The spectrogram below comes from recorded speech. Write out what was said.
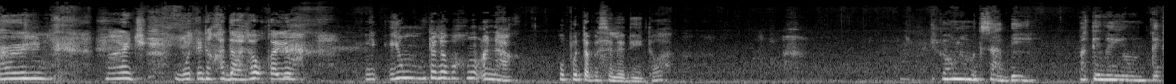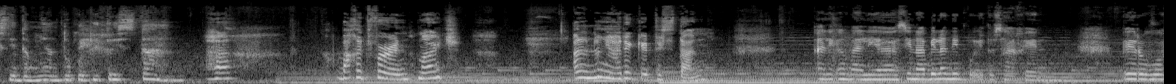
Fern, Marge, buti nakadalaw kayo. Y- yung dalawa kong anak, pupunta ba sila dito? Ikaw na magsabi. Pati na yung text ni Damian tungkol kay Tristan. Ha? Bakit, Fern? Marge? Ano nangyari kay Tristan? Aling Amalia, sinabi lang din po ito sa akin. Pero,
